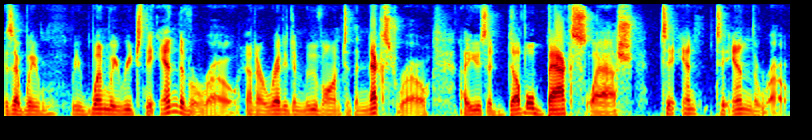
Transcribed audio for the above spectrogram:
is that we, we, when we reach the end of a row and are ready to move on to the next row, I use a double backslash to end, to end the row.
